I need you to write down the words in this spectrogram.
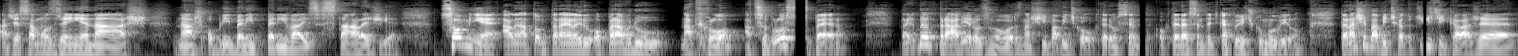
a že samozřejmě náš náš oblíbený Pennywise stále žije. Co mě ale na tom traileru opravdu nadchlo a co bylo super, tak byl právě rozhovor s naší babičkou, kterou jsem, o které jsem teďka chviličku mluvil. Ta naše babička totiž říkala, že e,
